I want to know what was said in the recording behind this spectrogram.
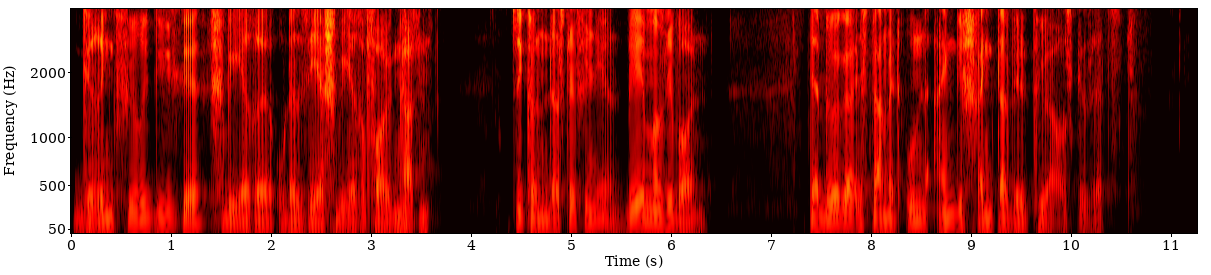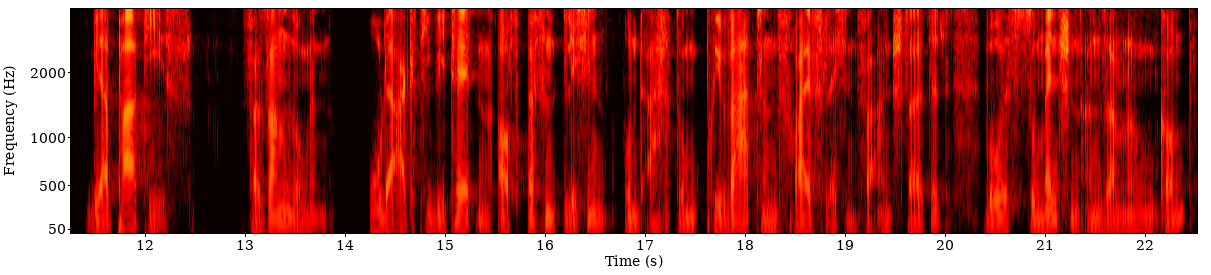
geringfügige, schwere oder sehr schwere Folgen hatten. Sie können das definieren, wie immer Sie wollen. Der Bürger ist damit uneingeschränkter Willkür ausgesetzt. Wer Partys, Versammlungen oder Aktivitäten auf öffentlichen und Achtung privaten Freiflächen veranstaltet, wo es zu Menschenansammlungen kommt,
